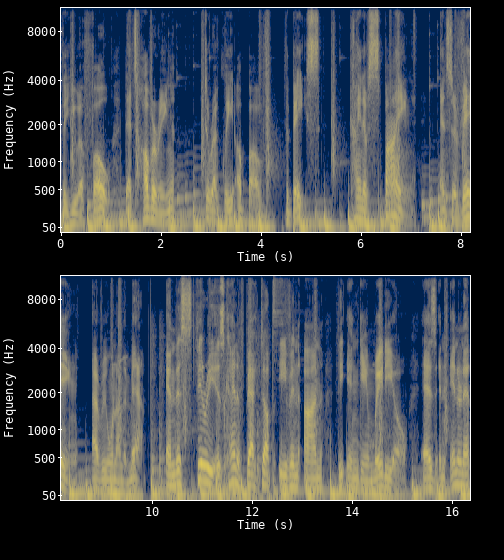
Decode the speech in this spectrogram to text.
the UFO that's hovering directly above the base, kind of spying and surveying everyone on the map. And this theory is kind of backed up even on the in game radio as an internet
